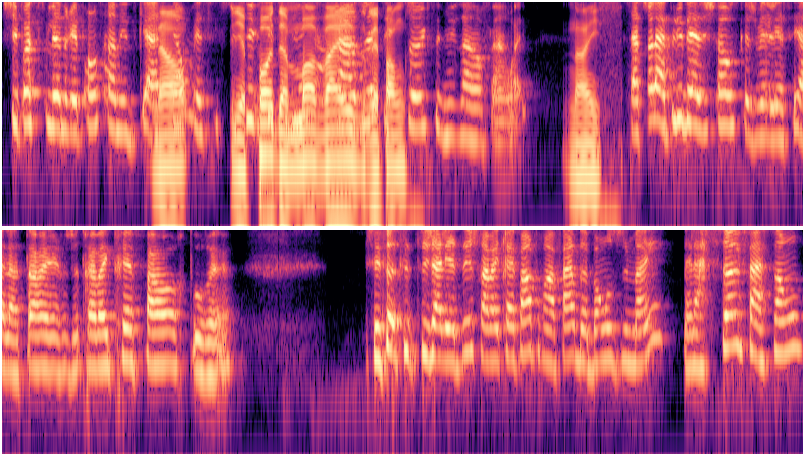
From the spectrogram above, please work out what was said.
Je sais pas si tu voulais une réponse en éducation, Non, mais si tu il y a pas de mauvaise réponse. C'est sûr que c'est mes enfants, ouais. Nice. Ça sera la plus belle chose que je vais laisser à la Terre. Je travaille très fort pour. C'est ça, tu, tu- j'allais dire, je travaille très fort pour en faire de bons humains, mais la seule façon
